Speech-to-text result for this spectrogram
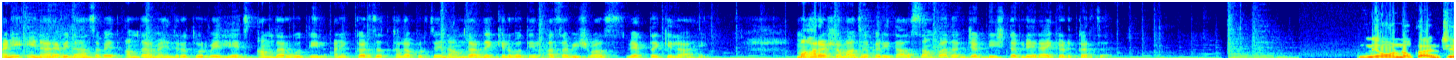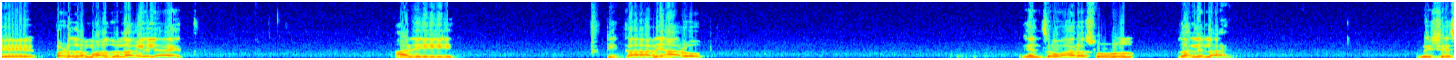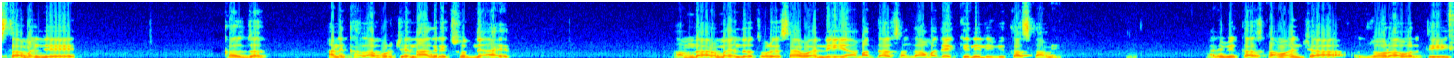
आणि येणाऱ्या विधानसभेत आमदार महेंद्र थोरवे हेच आमदार होतील आणि कर्जत खालापूरचे नामदार देखील होतील असा विश्वास व्यक्त केला आहे. महाराष्ट्र माझाकरिता संपादक जगदीश दगडे रायगड कर्जत. निवडणुकांचे पडगम आजू लागलेले आहेत. आणि टीका आणि आरोप यांचं वारं सुरू झालेलं आहे. विशेषतः म्हणजे कर्जत आणि खालापूरचे नागरिक सुज्ञ आहेत. आमदार महेंद्र थोरे साहेबांनी या मतदारसंघामध्ये केलेली विकास कामे आणि विकास कामांच्या जोरावरती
